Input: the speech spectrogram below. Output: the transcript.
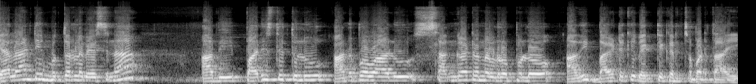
ఎలాంటి ముద్రలు వేసినా అవి పరిస్థితులు అనుభవాలు సంఘటనల రూపంలో అవి బయటకు వ్యక్తీకరించబడతాయి.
